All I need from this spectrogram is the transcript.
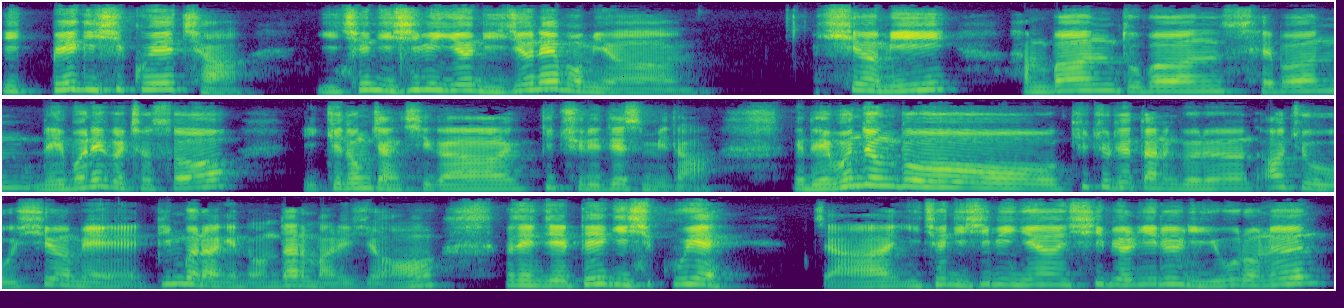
이 129회 차, 2022년 이전에 보면 시험이 한 번, 두 번, 세 번, 네 번에 걸쳐서 이 기동 장치가 기출이 됐습니다. 네 번 정도 기출했다는 것은 아주 시험에 빈번하게 나온다는 말이죠. 그래서 이제 129회 자, 2022년 12월 1일 이후로는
